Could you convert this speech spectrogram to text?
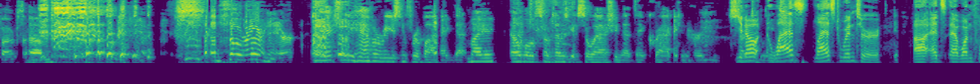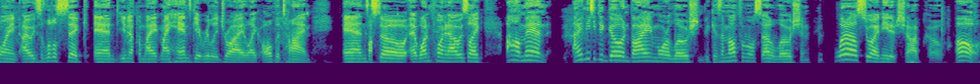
folks. Um, it's so rare here. I actually have a reason for buying that. My elbows sometimes get so ashy that they crack and hurt. and You know, to bleed. last last winter, uh, at at one point, I was a little sick, and you know, my my hands get really dry like all the time, and so at one point I was like, oh man. I need to go and buy more lotion because I'm almost out of lotion. What else do I need at ShopKo? Oh,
